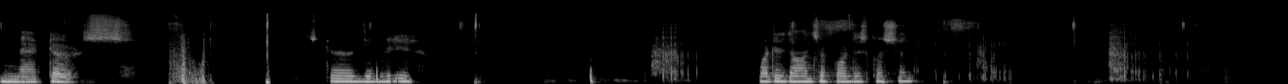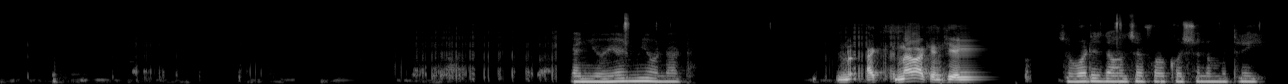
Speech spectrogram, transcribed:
matters. Mr. Jubril. What is the answer for this question? Can you hear me or not? No, I, now I can hear you. So what is the answer for question number three?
